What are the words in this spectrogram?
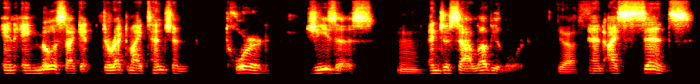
in a millisecond direct my attention toward Jesus mm. and just say, I love you, Lord. Yes. And I sense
